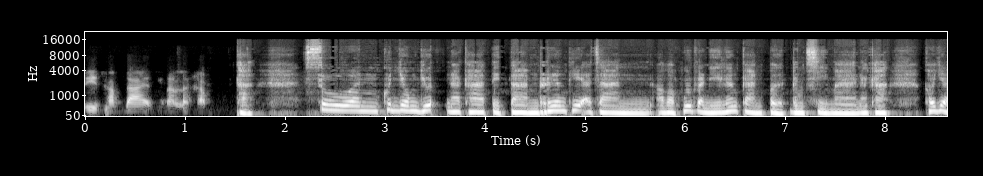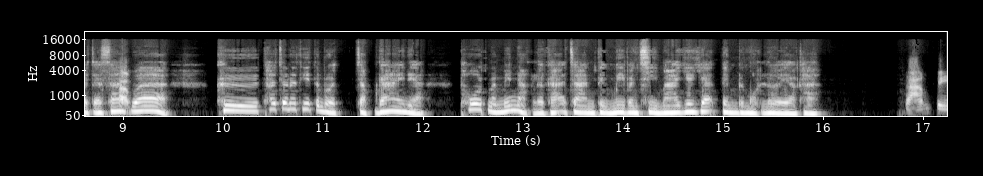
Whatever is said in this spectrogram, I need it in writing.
ที่ทำได้เท่านั้นแหละครับค่ะ ส่วนคุณยงยุทธนะคะ ติดตามเรื่องที่อาจารย์เอามาพูดวันนี้เรื่องการเปิดบัญชีมานะคะเขาอยากจะทราบครับว่า คือถ้าเจ้าหน้าที่ตำรวจจับได้เนี่ยโทษมันไม่หนักเลยคะอาจารย์ถึงมีบัญชีมาเยอะแยะเต็มไปหมดเลยอะค่ะสามปี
